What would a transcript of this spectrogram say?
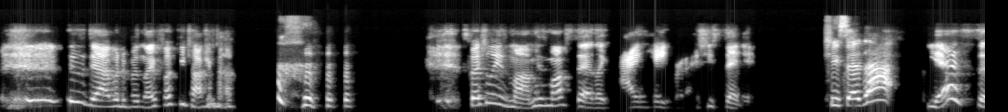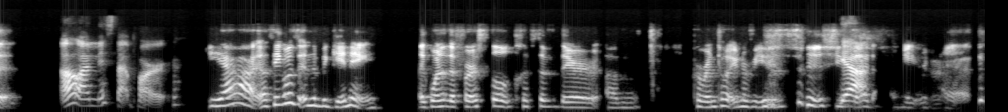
his dad would have been like, fuck you talking about? Especially his mom. His mom said, like, I hate Renee. She said it. She said that? Yes. Oh, I missed that part. Yeah, I think it was in the beginning. Like one of the first little clips of their um parental interviews. she yeah. said, I hate Renee.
